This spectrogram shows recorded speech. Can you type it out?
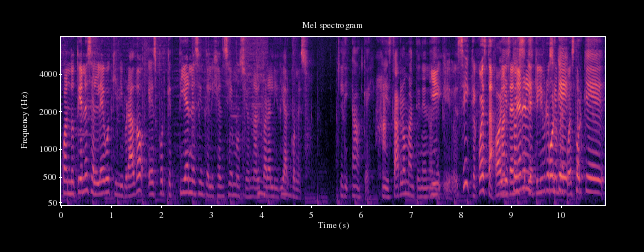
Cuando tienes el ego equilibrado es porque tienes inteligencia emocional para lidiar con eso. Ah, ok. Y estarlo manteniendo en Y, equilibrio. y- sí, que cuesta. Oye, Mantener estoy- el eh, equilibrio porque, siempre cuesta. Porque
